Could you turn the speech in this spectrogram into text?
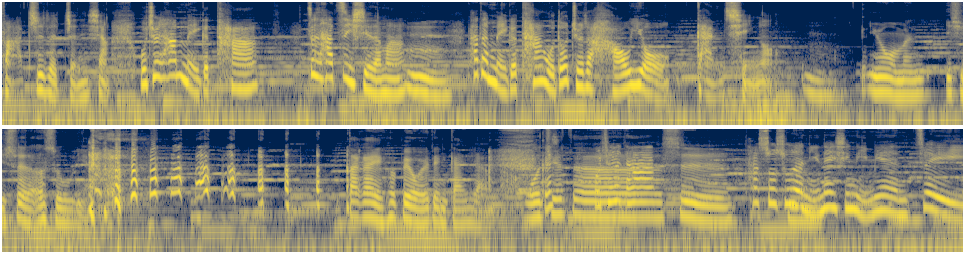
法治的真相。我觉得他每个他，这是他自己写的吗？嗯，他的每个他，我都觉得好有感情哦。嗯，因为我们一起睡了二十五年。大概也会被我有点感染吧。我觉得，我觉得他是他说出了你内心里面最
